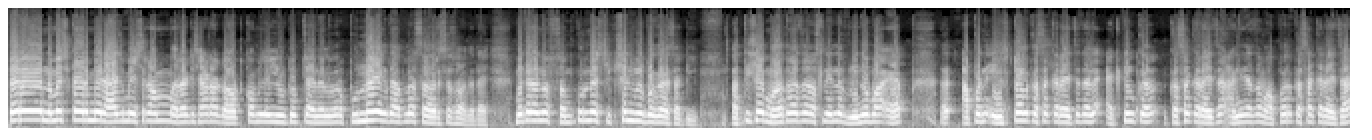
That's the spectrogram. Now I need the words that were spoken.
तर नमस्कार मी राज मेश्राम मराठी शाळा डॉट कॉम या यूट्यूब चॅनलवर पुन्हा एकदा आपलं सहर्ष स्वागत आहे. मित्रांनो संपूर्ण शिक्षण विभागासाठी अतिशय महत्त्वाचं असलेलं विनोबा ॲप आपण इन्स्टॉल कसं करायचं त्याला ॲक्टिव्ह क कसं करायचं आणि त्याचा वापर कसा करायचा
